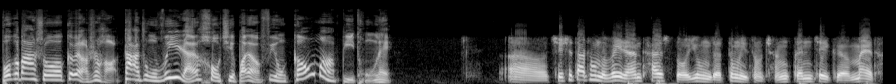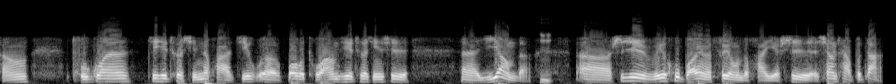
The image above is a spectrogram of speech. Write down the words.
博格巴说：“各位老师好，大众威然后期保养费用高吗？比同类？呃，其实大众的威然它所用的动力总成跟这个迈腾、途观这些车型的话，几乎呃包括途昂这些车型是呃一样的。嗯。啊，实际维护保养的费用的话也是相差不大。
